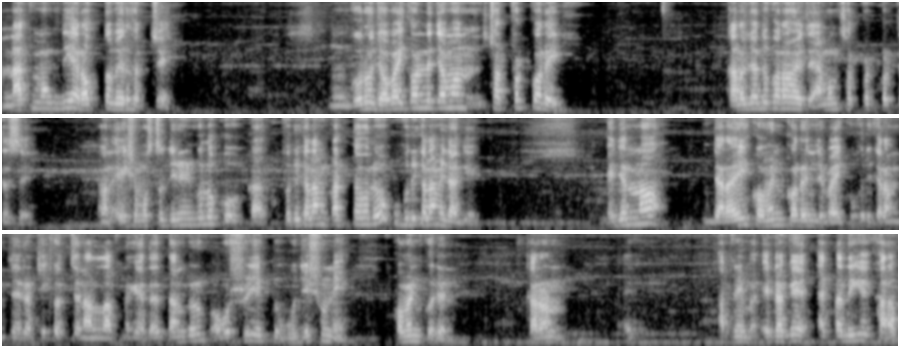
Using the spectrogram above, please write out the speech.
নাক মুখ দিয়ে রক্ত বের হচ্ছে। গরু জবাই করলে যেমন ছটফট করে কালো জাদু করা হয়েছে, এমন ছটফট করতেছে। এখন এই সমস্ত জিনিসগুলো কু- কা- কুফুরি কালাম কাটতে হলেও কুফুরি কালামই লাগে। এই জন্য যারাই কমেন্ট করেন যে, ভাই, কুফুরি কালাম এটা ঠিক হচ্ছে না, আল্লাহ আপনাকে হেদায়ত দান করুক, অবশ্যই একটু বুঝে শুনে কমেন্ট করেন। কারণ আপনি এটাকে একটা দিকে খারাপ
